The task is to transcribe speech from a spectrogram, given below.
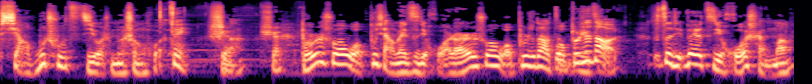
想不出自己有什么生活的，对，是吧？是，不是说我不想为自己活着，而是说我不知道我不知道自己为自己活什么。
